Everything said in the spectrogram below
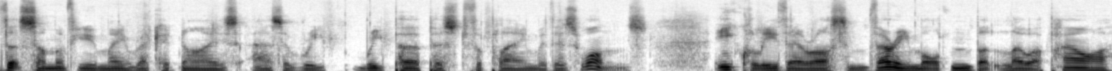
that some of you may recognize as a re repurposed for playing with as wands. Equally, there are some very modern but lower power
